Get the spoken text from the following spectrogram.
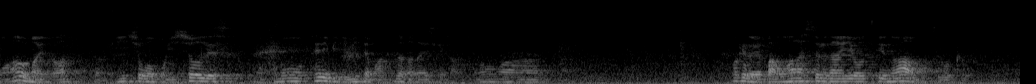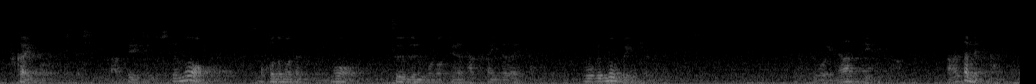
もう会う前と会った印象はもう一緒ですもうこのテレビで見た松坂大輔さんそのままでしただけどやっぱお話しする内容っていうのはもうすごく深いものでしたしアスリートとしても子どもたちにも通ずるものっていうのはたくさんいただいたので僕も勉強になりましたしすごいなっていうふうには改めて感じた。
